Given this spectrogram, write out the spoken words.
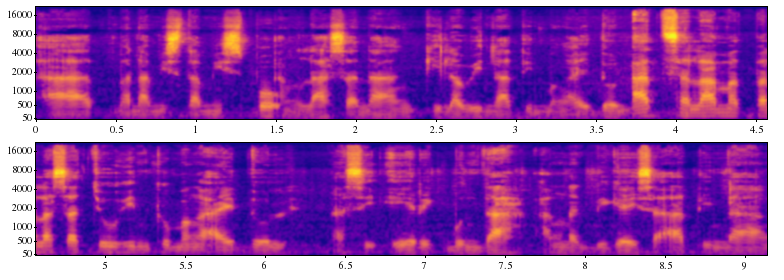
at manamis-tamis po ang lasa ng kilawin natin mga idol. At salamat pala sa tsuhin ko mga idol na si Eric Bunda ang nagbigay sa atin ng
